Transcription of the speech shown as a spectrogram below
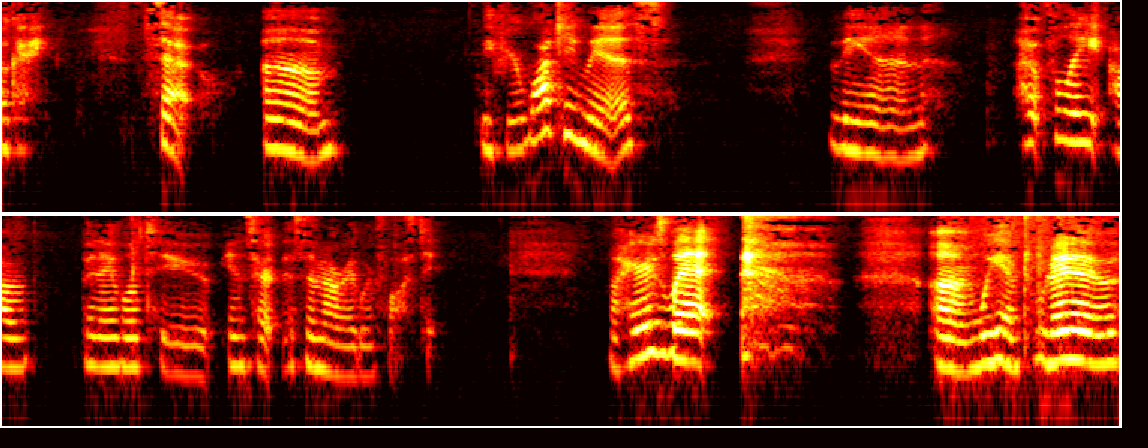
Okay, so, um, if you're watching this, then hopefully I've been able to insert this in my regular floss tube. My hair is wet. um, we have tornado,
